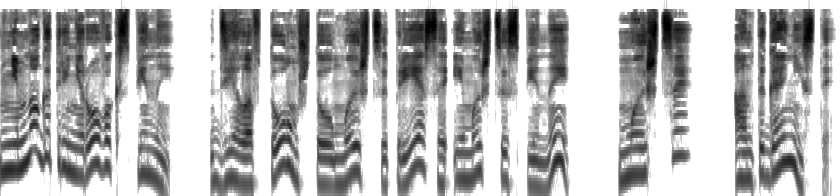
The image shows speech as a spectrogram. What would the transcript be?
немного тренировок спины. Дело в том, что мышцы пресса и мышцы спины — мышцы антагонисты.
